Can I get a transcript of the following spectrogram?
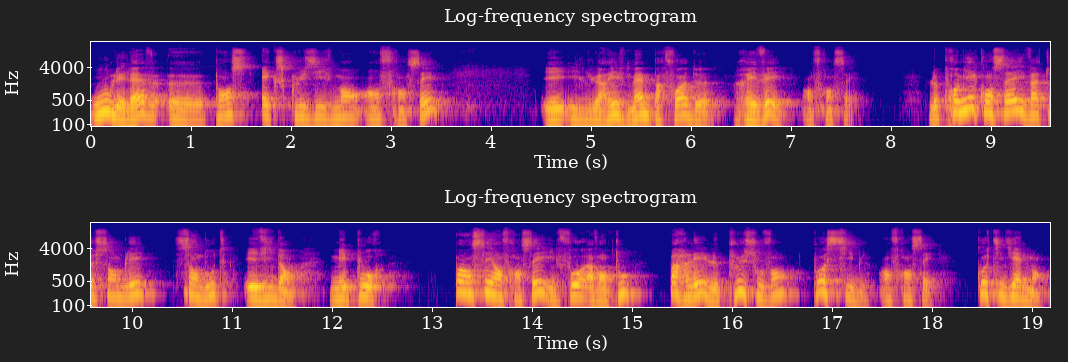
où l'élève euh, pense exclusivement en français et il lui arrive même parfois de rêver en français. Le premier conseil va te sembler sans doute évident, mais pour penser en français, il faut avant tout parler le plus souvent possible en français, quotidiennement,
